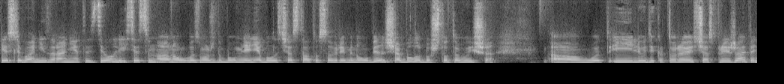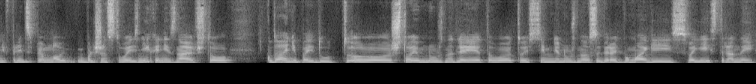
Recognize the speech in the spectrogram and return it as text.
Если бы они заранее это сделали, естественно, ну, возможно, бы у меня не было сейчас статуса временного убежища, а было бы что-то выше. А, вот. И люди, которые сейчас приезжают, они, в принципе, много, большинство из них, они знают, что куда они пойдут, э, что им нужно для этого. То есть им не нужно собирать бумаги из своей страны.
